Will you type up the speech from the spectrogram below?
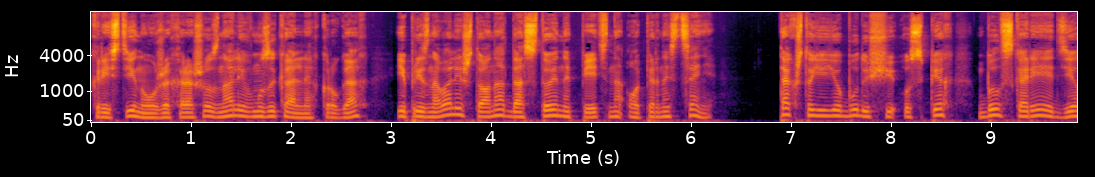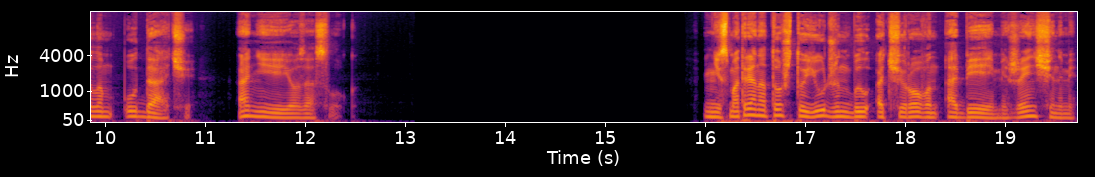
Кристину уже хорошо знали в музыкальных кругах и признавали, что она достойна петь на оперной сцене – так что ее будущий успех был скорее делом удачи, а не ее заслуг. Несмотря на то, что Юджин был очарован обеими женщинами,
